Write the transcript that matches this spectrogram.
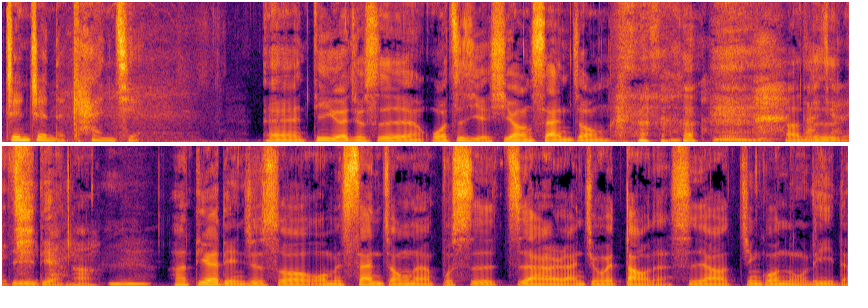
真正的看见。呃，第一个就是我自己也希望善终，啊，这是第一点哈。嗯啊，第二点就是说，我们善终呢不是自然而然就会到的，是要经过努力的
